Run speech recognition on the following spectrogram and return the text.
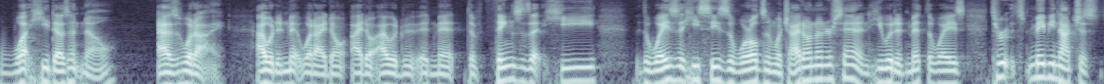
what he doesn't know, as would I. I would admit what I don't. I don't. I would admit the things that he, the ways that he sees the worlds in which I don't understand, and he would admit the ways through maybe not just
